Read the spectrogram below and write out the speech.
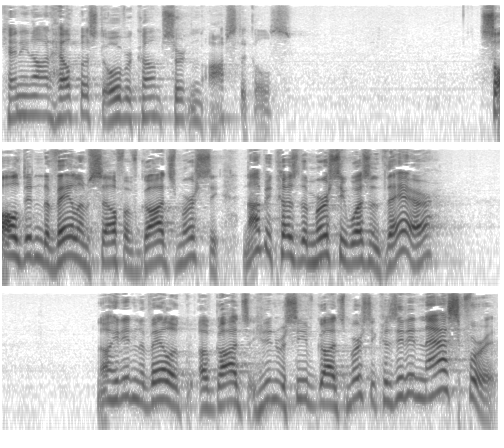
Can He not help us to overcome certain obstacles? Saul didn't avail himself of God's mercy, not because the mercy wasn't there. No, he didn't avail of God's, he didn't receive God's mercy because he didn't ask for it.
